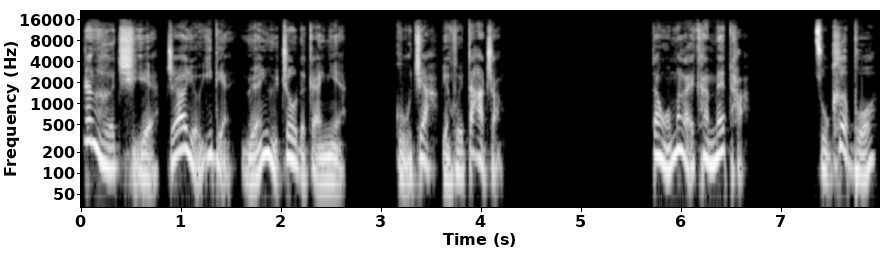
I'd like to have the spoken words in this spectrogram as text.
任何企业只要有一点元宇宙的概念，股价便会大涨。但我们来看 Meta，祖克伯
